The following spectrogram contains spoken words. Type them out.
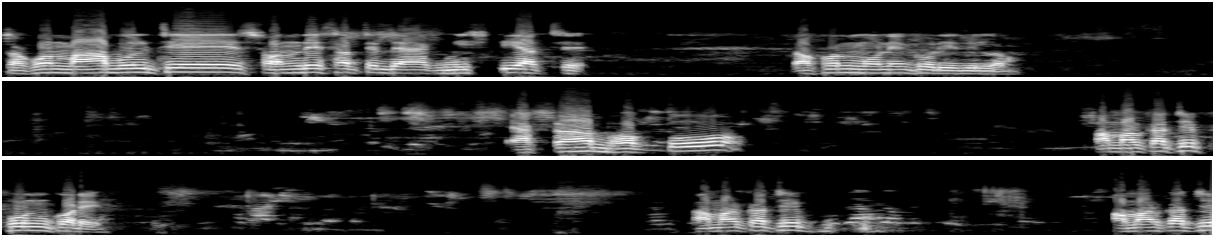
তখন মা বলছে সন্দেশ আছে দেখ মিষ্টি আছে। তখন মনে করিয়ে দিল। একটা ভক্ত আমার কাছে ফোন করে। আমার কাছে আমার কাছে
